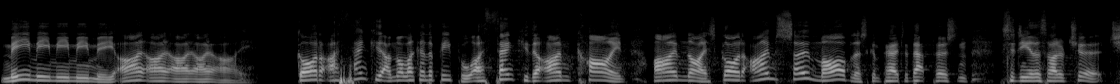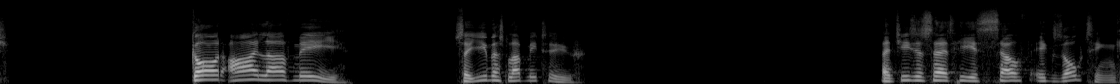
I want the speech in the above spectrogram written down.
Me, me, me, me, me. I, I, I, I, I. God, I thank you that I'm not like other people. I thank you that I'm kind. I'm nice. God, I'm so marvelous compared to that person sitting on the other side of church. God, I love me. So you must love me too. And Jesus says he is self exalting,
